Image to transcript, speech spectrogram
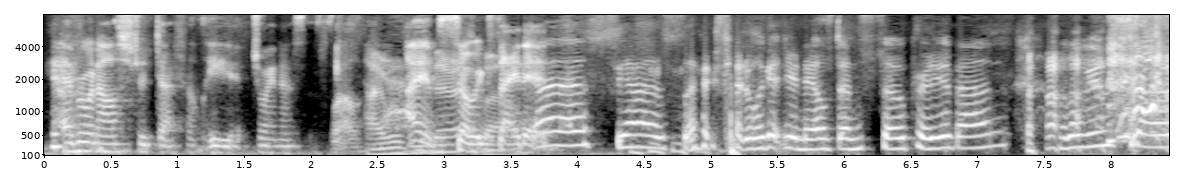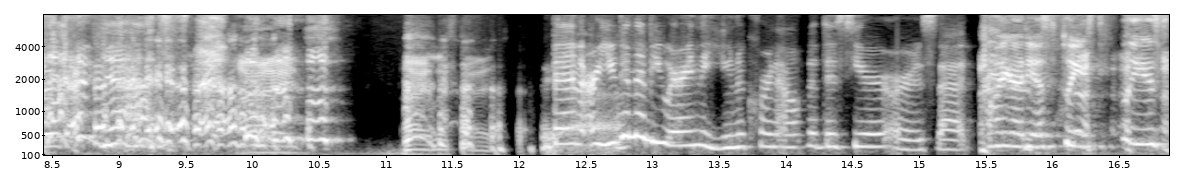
Yay. everyone else should definitely join us as well. I will. Be I am there so well. excited. Yes, yes. I'm excited. We'll get your nails done so pretty, Ben. It'll be so good. Yes. All right. All right, let's do it. Ben, are you going to be wearing the unicorn outfit this year, or is that Oh my God, yes, please, please,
